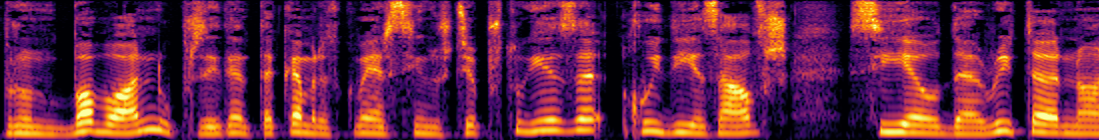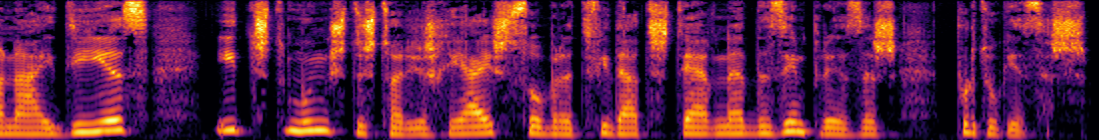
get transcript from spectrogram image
Bruno Bobon, o presidente da Câmara de Comércio e Indústria Portuguesa, Rui Dias Alves, CEO da Return on Ideas e testemunhos de histórias reais sobre a atividade externa das empresas portuguesas.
